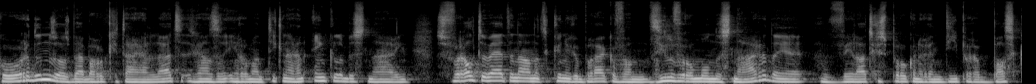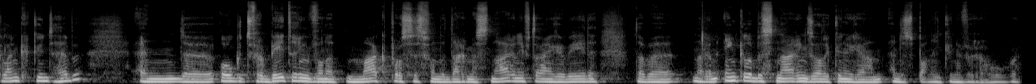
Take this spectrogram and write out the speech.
koorden, zoals bij barokgitaar en luid, gaan ze in romantiek naar een enkele besnaring. Dus vooral te wijten aan het kunnen gebruiken van zilveromwonden snaren, dat je een veel uitgesprokener en diepere basklank kunt hebben. En de, ook het verbetering van het maakproces van de darmensnaren heeft eraan geweten dat we naar een enkele besnaring zouden kunnen gaan en de spanning kunnen verhogen.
